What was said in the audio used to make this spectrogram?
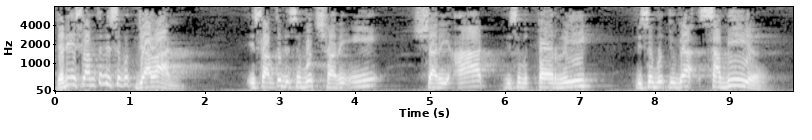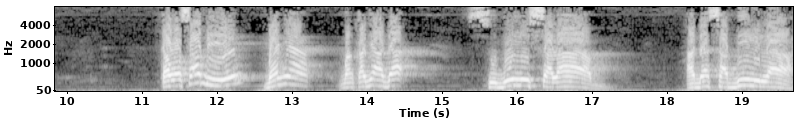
Jadi Islam itu disebut jalan. Islam itu disebut syari'i, syariat, disebut torik, disebut juga sabil. Kalau sabil banyak, makanya ada subulus salam, ada sabilillah,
